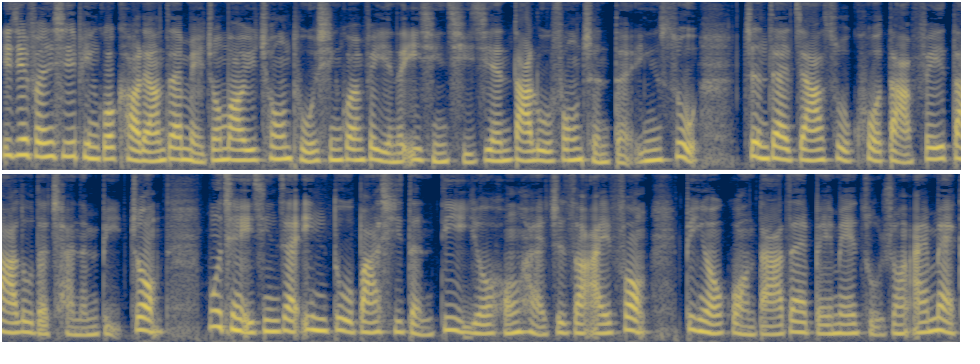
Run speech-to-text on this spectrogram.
业界分析，苹果考量在美中贸易冲突、新冠肺炎的疫情期间、大陆封城等因素，正在加速扩大非大陆的产能比重。目前已经在印度、巴西等地由红海制造 iPhone，并由广达在北美组装 iMac。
